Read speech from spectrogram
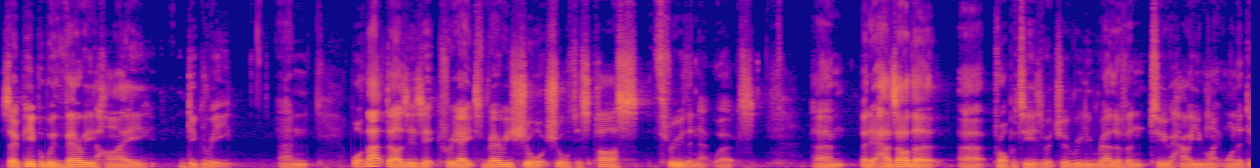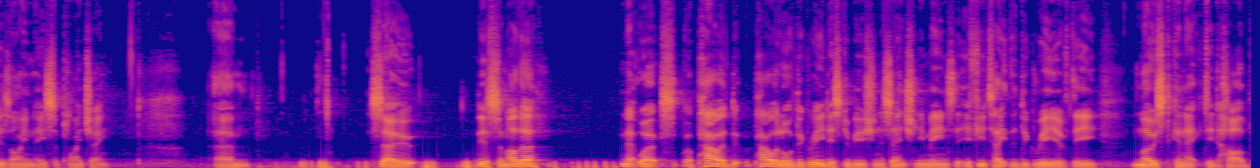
so people with very high degree. And what that does is it creates very short, shortest paths through the networks. Um, but it has other uh, properties which are really relevant to how you might want to design a supply chain. Um, so there's some other networks. A power, power law degree distribution essentially means that if you take the degree of the most connected hub,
